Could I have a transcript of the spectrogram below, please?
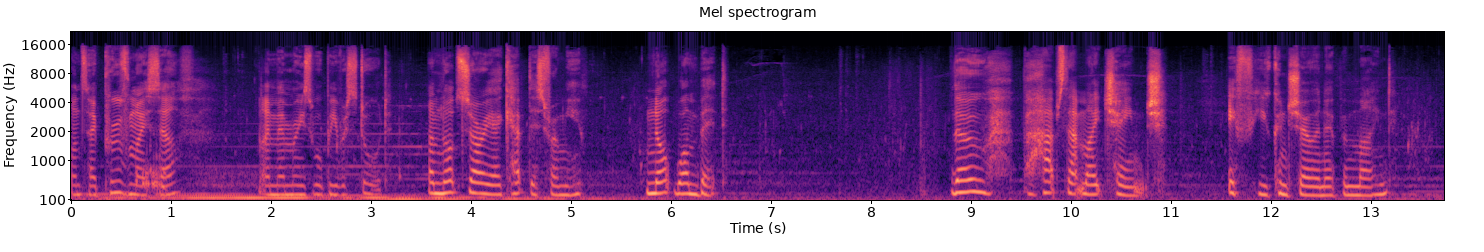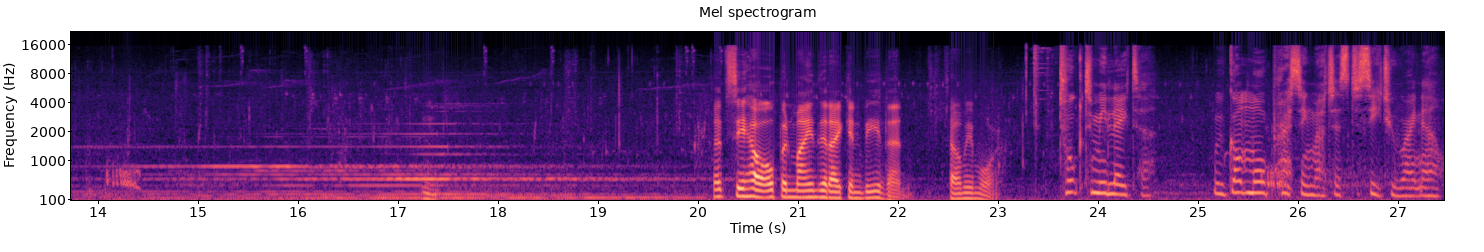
Once I prove myself, my memories will be restored. I'm not sorry I kept this from you. Not one bit. Though, perhaps that might change. If you can show an open mind. Hmm. Let's see how open-minded I can be then. Tell me more. Talk to me later. We've got more pressing matters to see to right now.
